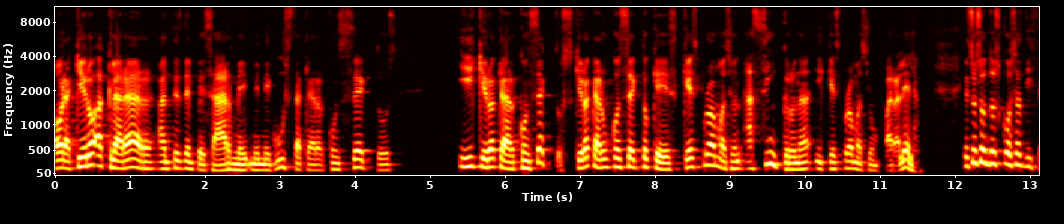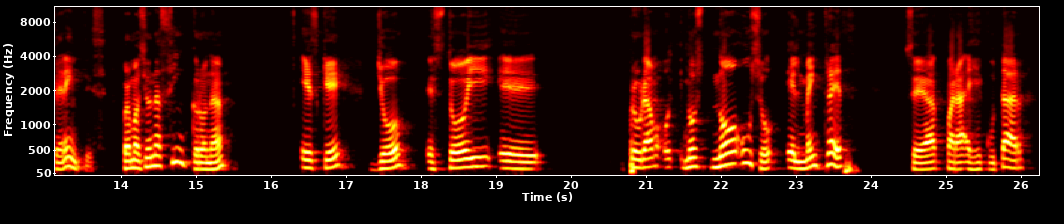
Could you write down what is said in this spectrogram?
Ahora, quiero aclarar, antes de empezar, me, me, gusta aclarar conceptos y quiero aclarar conceptos. Quiero aclarar un concepto que es qué es programación asíncrona y qué es programación paralela. Estas son dos cosas diferentes. Programación asíncrona es que yo estoy, eh, no, no uso el main thread, o sea, para ejecutar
